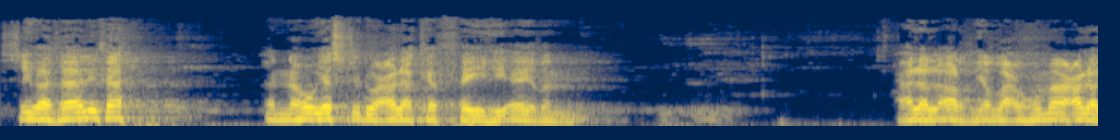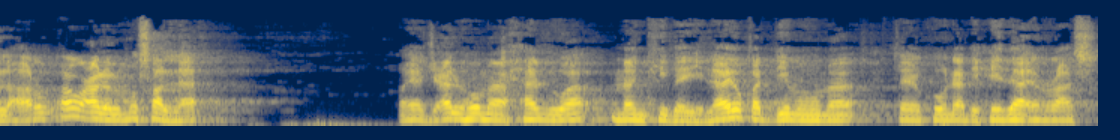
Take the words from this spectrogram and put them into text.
صفة ثالثة أنه يسجد على كفيه أيضا. على الأرض يضعهما على الأرض أو على المصلى ويجعلهما حذو منكبيه. لا يقدمهما حتى يكون بحذاء الرأس.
